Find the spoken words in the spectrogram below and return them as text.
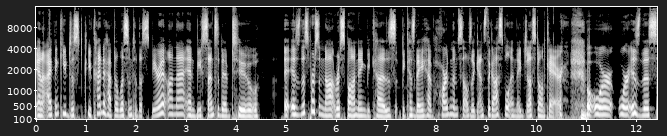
and i think you just you kind of have to listen to the spirit on that and be sensitive to is this person not responding because because they have hardened themselves against the gospel and they just don't care? Hmm. or or is this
